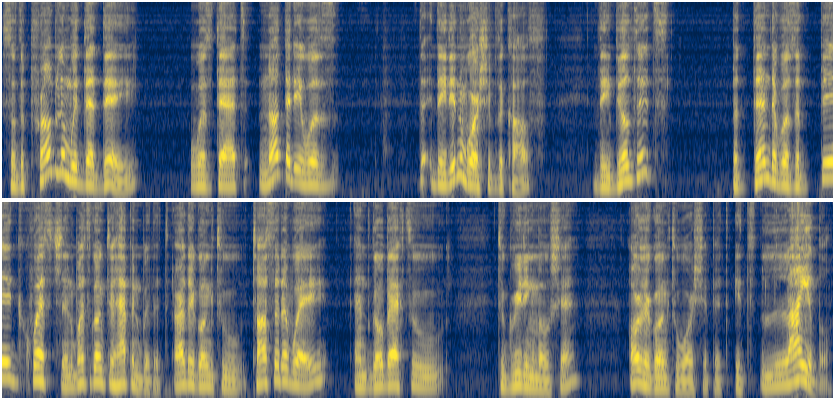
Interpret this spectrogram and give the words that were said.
So the problem with that day was that not that it was, they didn't worship the calf, they built it, but then there was a big question what's going to happen with it? Are they going to toss it away and go back to to greeting Moshe, or they're going to worship it. It's liable.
